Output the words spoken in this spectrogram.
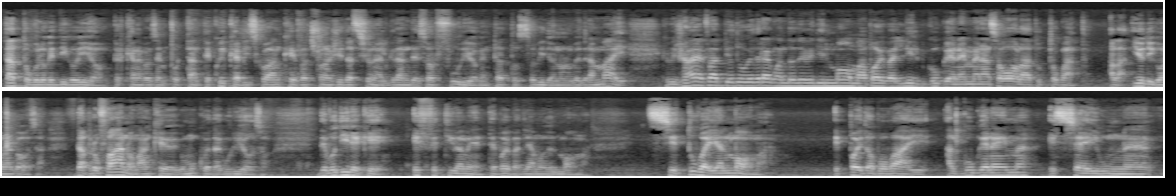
tanto quello che dico io, perché è una cosa importante. Qui capisco anche, faccio una citazione al grande Sor Furio, che intanto sto video non lo vedrà mai, che mi dice, eh Fabio tu vedrai quando ti vedi il MoMA, poi vai lì il Guggenheim una sola, tutto quanto. Allora, io dico una cosa, da profano ma anche comunque da curioso. Devo dire che effettivamente, poi parliamo del MoMA, se tu vai al MoMA e poi dopo vai al Guggenheim e sei un eh,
